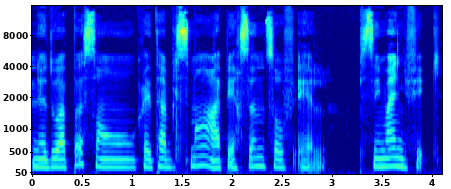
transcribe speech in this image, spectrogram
ne doit pas son rétablissement à personne sauf elle. C'est magnifique.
